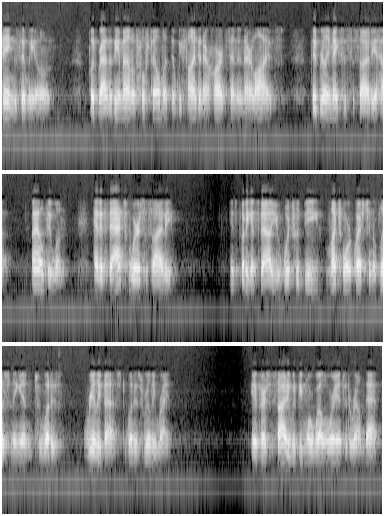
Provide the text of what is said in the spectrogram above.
things that we own, but rather the amount of fulfillment that we find in our hearts and in our lives that really makes a society a, a healthy one. And if that's where society is putting its value, which would be much more a question of listening in to what is really best, what is really right. If our society would be more well oriented around that,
